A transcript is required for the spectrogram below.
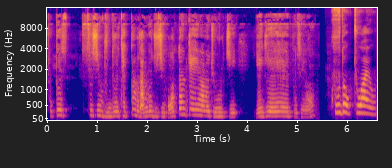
좋겠으신 분들은 댓글로 남겨주시고, 어떤 게임 하면 좋을지 얘기해 보세요. 구독, 좋아요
